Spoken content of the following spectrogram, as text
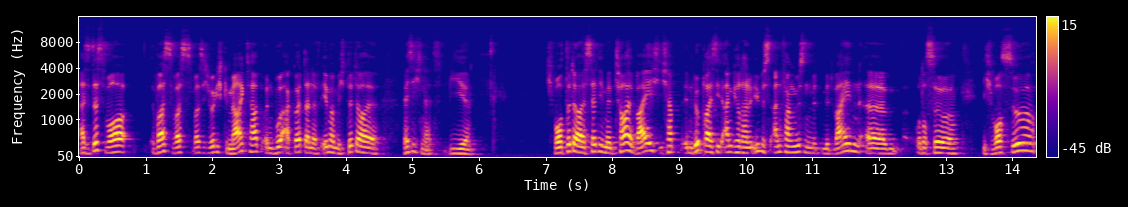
Also das war was, was, was ich wirklich gemerkt habe und wo Gott dann auf immer mich total, weiß ich nicht, wie, ich war total sentimental, weich. Ich habe in Lobpreislied angehört, hatte übelst anfangen müssen mit, mit Wein ähm, oder so. Ich war so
